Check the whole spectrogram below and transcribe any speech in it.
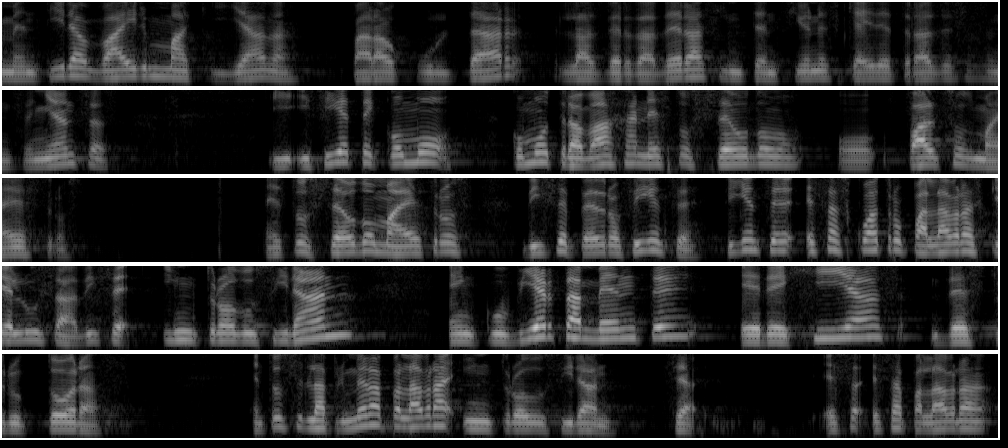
mentira va a ir maquillada para ocultar las verdaderas intenciones que hay detrás de esas enseñanzas. Y, fíjate cómo, cómo trabajan estos pseudo o falsos maestros. Estos pseudo maestros, dice Pedro, fíjense, fíjense estas cuatro palabras que él usa. Dice, introducirán encubiertamente herejías destructoras. Entonces, la primera palabra, introducirán. O sea, esa, esa palabra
